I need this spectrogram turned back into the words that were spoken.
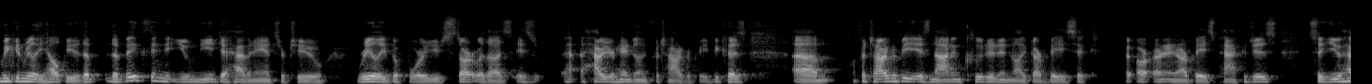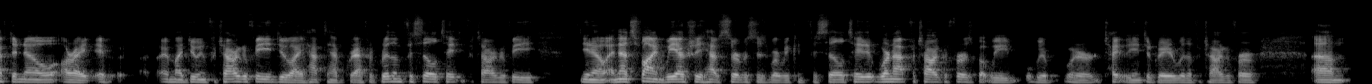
we can really help you. The the big thing that you need to have an answer to really before you start with us is how you're handling photography because um, photography is not included in like our basic or in our base packages. So you have to know, all right, if am I doing photography? Do I have to have graphic rhythm facilitate the photography? You know, and that's fine. We actually have services where we can facilitate it. We're not photographers, but we we're, we're tightly integrated with a photographer. Um,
